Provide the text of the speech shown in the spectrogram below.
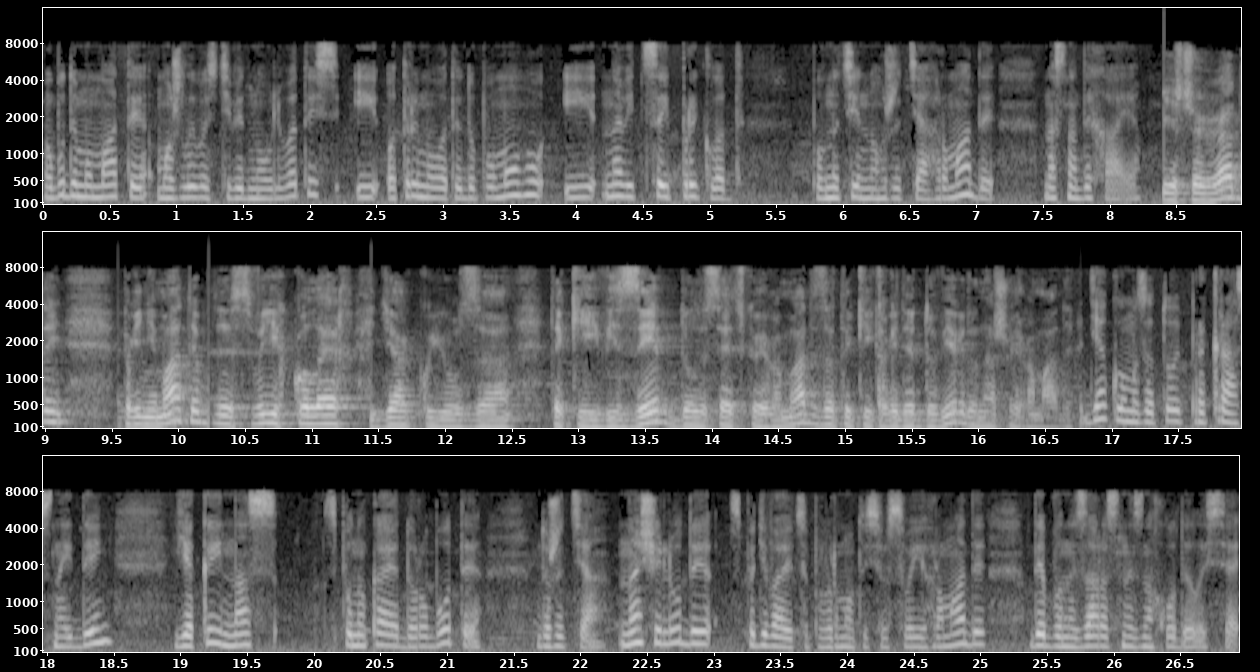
ми будемо мати можливості відновлюватись і отримувати допомогу. І навіть цей приклад повноцінного життя громади нас надихає. Я ще радий приймати своїх колег. Дякую за такий візит до Лисецької громади, за такий кредит довіри до нашої громади. Дякуємо за той прекрасний день, який нас спонукає до роботи, до життя. Наші люди сподіваються повернутися в свої громади, де б вони зараз не знаходилися.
